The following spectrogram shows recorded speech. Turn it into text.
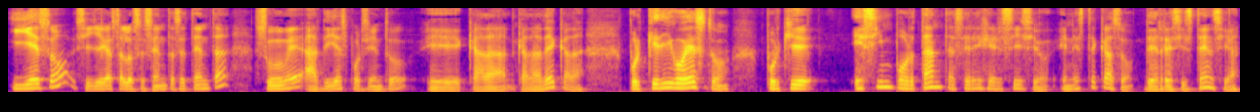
Y eso, si llega hasta los 60, 70, sube a 10% eh, cada, cada década. ¿Por qué digo esto? Porque es importante hacer ejercicio, en este caso de resistencia,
